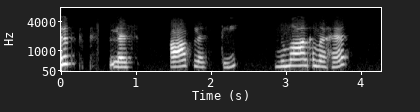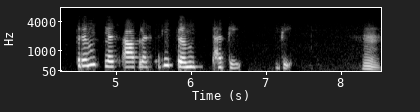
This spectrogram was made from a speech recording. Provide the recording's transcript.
प्लस् आ प्लस् टि नुमागमः। तृम् प्लस् आ प्लस् तृम्भति इति। हम्म।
